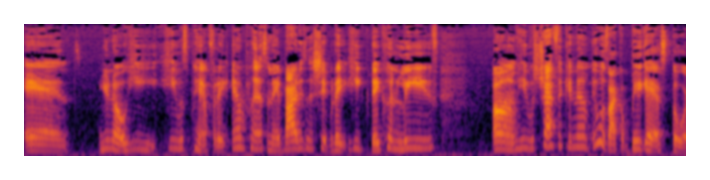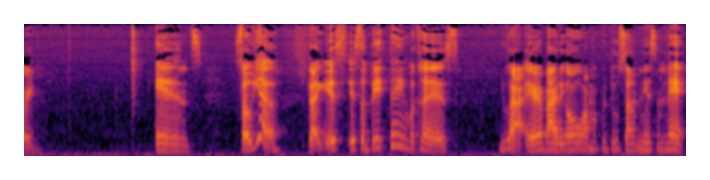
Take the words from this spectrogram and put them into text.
and you know he he was paying for their implants and their bodies and shit, but they he they couldn't leave. Um, he was trafficking them. It was like a big ass story, and so yeah, like it's it's a big thing because you got everybody. Oh, I'm gonna produce something this and that.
